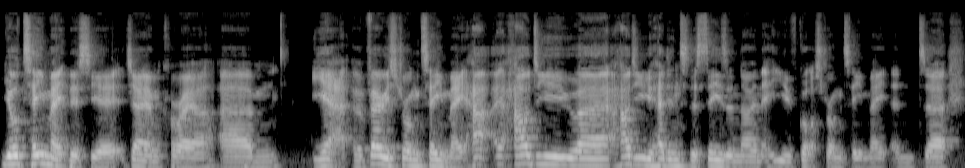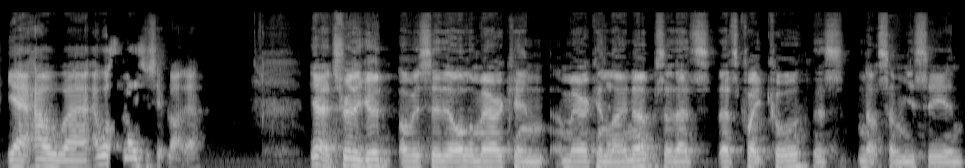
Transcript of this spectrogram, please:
your teammate this year, JM Correa. Um, yeah, a very strong teammate. How, how do you uh, how do you head into the season knowing that you've got a strong teammate? And uh, yeah, how uh, what's the relationship like there? Yeah, it's really good. Obviously, the all American American lineup, so that's that's quite cool. That's not something you see in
